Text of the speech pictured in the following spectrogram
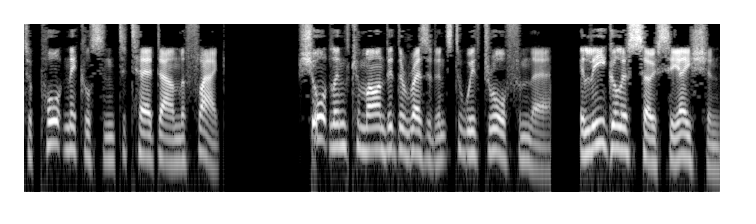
to Port Nicholson to tear down the flag. Shortland commanded the residents to withdraw from their illegal association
